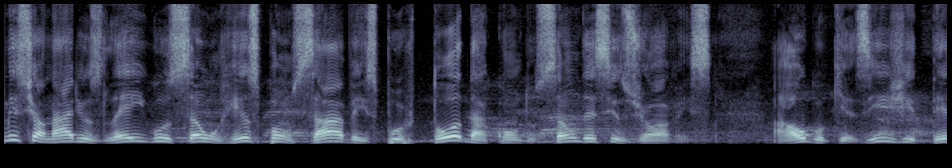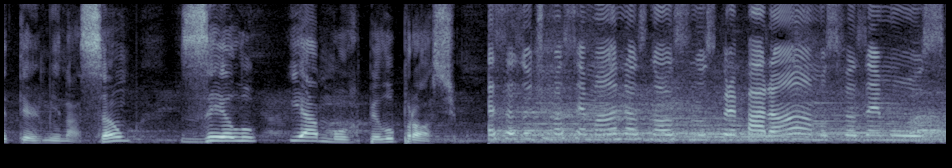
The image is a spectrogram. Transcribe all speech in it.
missionários leigos são responsáveis por toda a condução desses jovens, algo que exige determinação, zelo e amor pelo próximo. Essas últimas semanas nós nos preparamos, fazemos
